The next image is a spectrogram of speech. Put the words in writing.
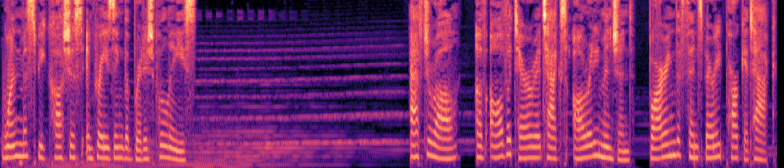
one must be cautious in praising the British police. After all, of all the terror attacks already mentioned, Barring the Finsbury Park attack,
